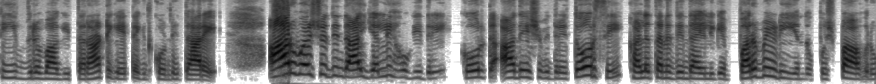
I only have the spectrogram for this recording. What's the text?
ತೀವ್ರವಾಗಿ ತರಾಟೆಗೆ ತೆಗೆದುಕೊಂಡಿದ್ದಾರೆ. ಆರು ವರ್ಷದಿಂದ ಎಲ್ಲಿ ಹೋಗಿದ್ರಿ? ಕೋರ್ಟ್ ಆದೇಶವಿದ್ರೆ ತೋರಿಸಿ, ಕಳ್ಳತನದಿಂದ ಇಲ್ಲಿಗೆ ಬರಬೇಡಿ ಎಂದು ಪುಷ್ಪಾ ಅವರು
